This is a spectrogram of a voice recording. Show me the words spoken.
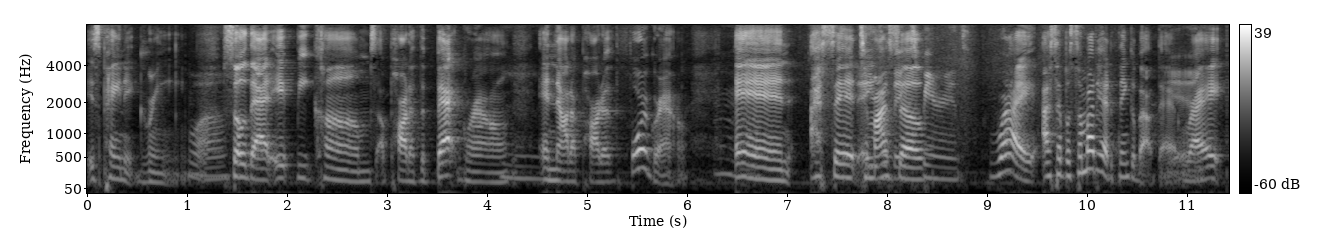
is painted green Wow. so that it becomes a part of the background and not a part of the foreground and i said to myself. Right. I said, but somebody had to think about that, Yeah. right?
